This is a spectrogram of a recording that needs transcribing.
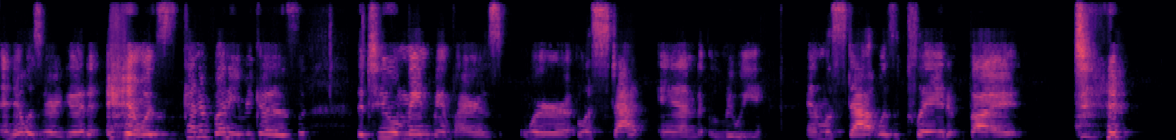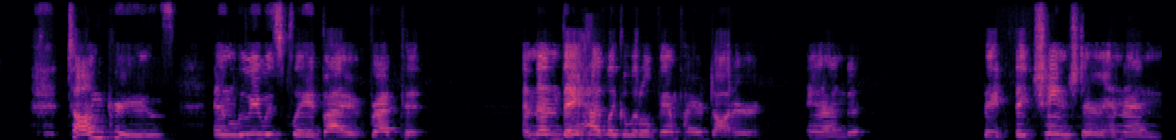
and it was very good. It was kind of funny because the two main vampires were Lestat and Louis. And Lestat was played by Tom Cruise, and Louis was played by Brad Pitt. And then they had like a little vampire daughter, and they they changed her, and then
